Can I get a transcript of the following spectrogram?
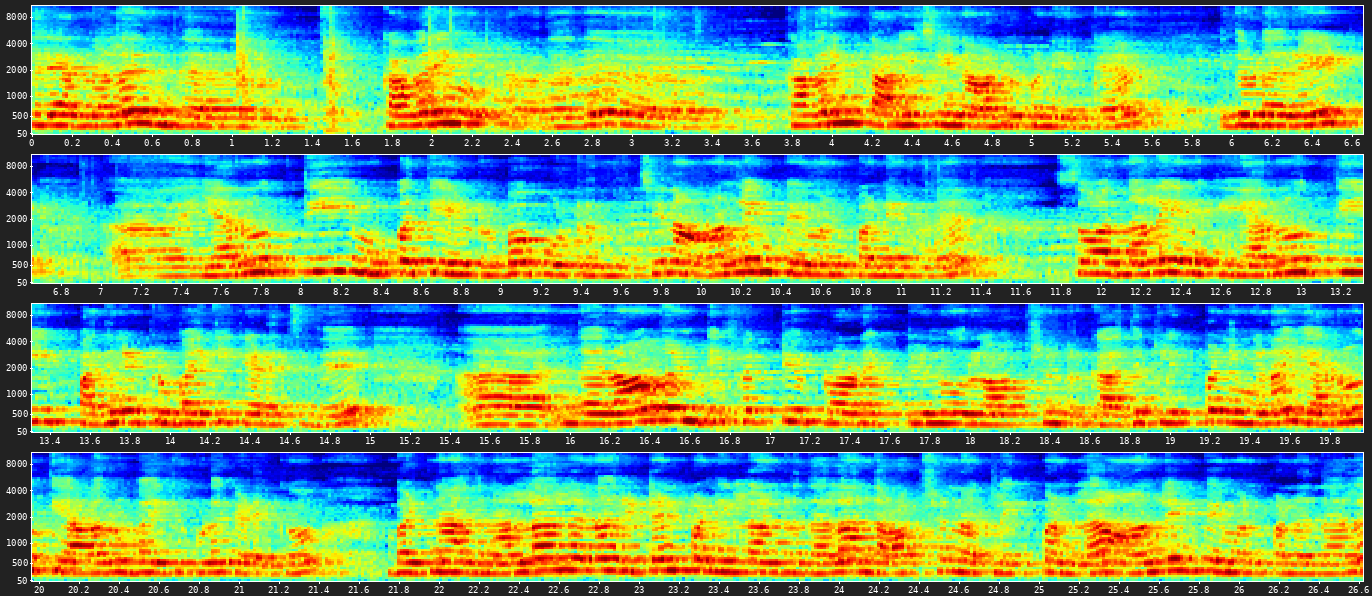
சரி அதனால் இந்த கவரிங் அதாவது கவரிங் தாலி செயின் ஆர்டர் பண்ணியிருக்கேன். இதோட ரேட் இரநூத்தி முப்பத்தி ஏழு ரூபாய் போட்டிருந்துச்சு. நான் ஆன்லைன் பேமெண்ட் பண்ணியிருந்தேன். ஸோ அதனால் எனக்கு இரநூத்தி பதினெட்டு ரூபாய்க்கு கிடச்சிது. இந்த ராங் அண்ட் டிஃபெக்டிவ் ப்ராடக்ட்டுன்னு ஒரு ஆப்ஷன் இருக்குது அது கிளிக் பண்ணிங்கன்னா இரநூத்தி ஆறு ரூபாய்க்கு கூட கிடைக்கும். பட் நான் அது நல்லா இல்லைன்னா ரிட்டர்ன் பண்ணிடலான்றதால அந்த ஆப்ஷன் நான் கிளிக் பண்ணல. ஆன்லைன் பேமெண்ட் பண்ணதால்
